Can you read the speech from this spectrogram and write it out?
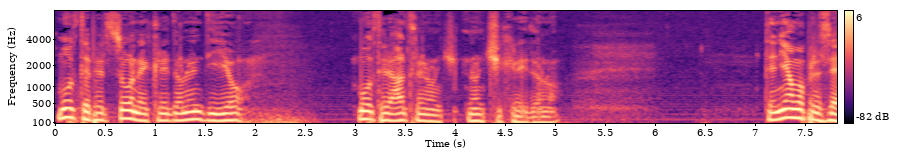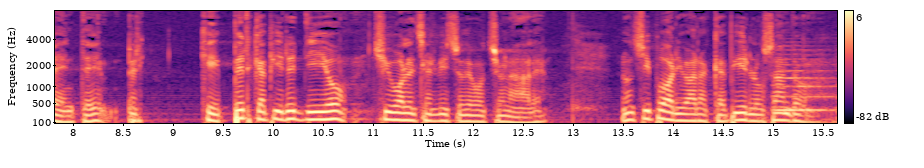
Molte persone credono in Dio, molte altre non non ci credono. Teniamo presente che per capire Dio ci vuole il servizio devozionale. Non si può arrivare a capirlo usando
